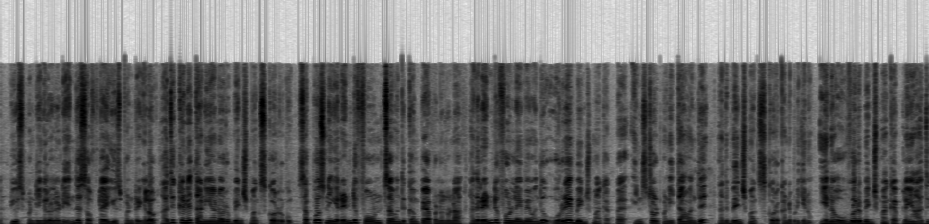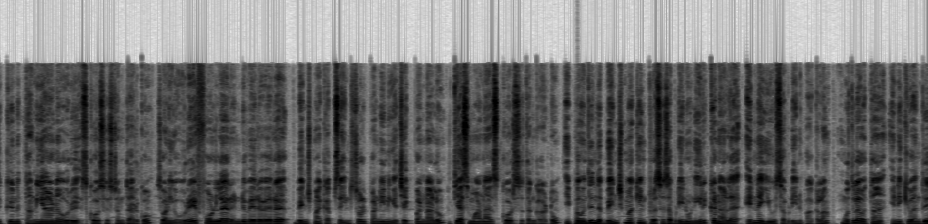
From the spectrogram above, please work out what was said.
ஆப் யூஸ் பண்ணுறீங்களோ இல்லாட்டி எந்த சாஃப்ட்வேர் யூஸ் பண்ணுறீங்களோ அதுக்குன்னு தனியான ஒரு பெஞ்ச் மார்க் ஸ்கோர் இருக்கும். சப்போஸ் நீங்கள் ரெண்டு ஃபோன்ஸை வந்து கம்பேர் பண்ணணும்னா அந்த ரெண்டு ஃபோன்லையுமே வந்து ஒரே பெஞ்ச் மார்க் ஆப்பை இன்ஸ்டால் பண்ணி தான் வந்து அந்த பெஞ்ச் மார்க் ஸ்கோரை கண்டுபிடிக்கணும். ஏன்னா ஒவ்வொரு பெஞ்ச் மார்க் ஆப்லையும் அதுக்குன்னு தனியான ஒரு ஸ்கோர் சிஸ்டம் தான் இருக்கும். ஸோ நீங்கள் ஒரே ஃபோனில் ரெண்டு வேறு வேறு பெஞ்ச் மார்க் ஆப்ஸை இன்ஸ்டால் பண்ணி நீங்கள் செக் பண்ணாலும் வித்தியாசமான ஸ்கோர்ஸ் தான் காட்டும். இப்போ வந்து இந்த பெஞ்ச் மார்க்கிங் ப்ராசஸ் அப்படின்னு ஒன்று இருக்கனால என்ன யூஸ் அப்படின்னு பார்க்கலாம். முதலாவது தான் இன்னைக்கு வந்து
